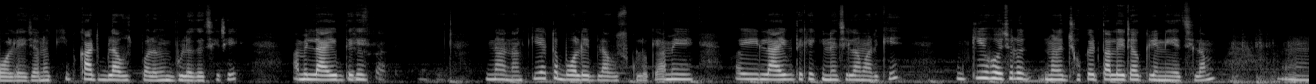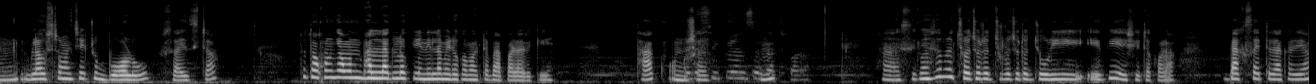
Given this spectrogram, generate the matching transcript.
বলে যেন? কি কাট ব্লাউজ বলে আমি ভুলে গেছি ঠিক? আমি লাইভ দেখে না না কি একটা বলে ব্লাউজগুলোকে? আমি ওই লাইভ দেখে কিনেছিলাম আর কি। কি হয়েছিল মানে ঝোঁকের তালে এটাও কিনে নিয়েছিলাম। ব্লাউজটা আমার একটু বড় সাইজটা তো তখন কেমন ভালো লাগল কিনে নিলাম এরকম একটা ব্যাপার আর কি। থাক অন্য সাইজ হ্যাঁ সিকোয়েন্স মানে ছোটো ছোটো ছোটো ছোটো জড়ি এ দিয়ে সেটা করা। ব্যাক সাইডটা দেখা রিয়া।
